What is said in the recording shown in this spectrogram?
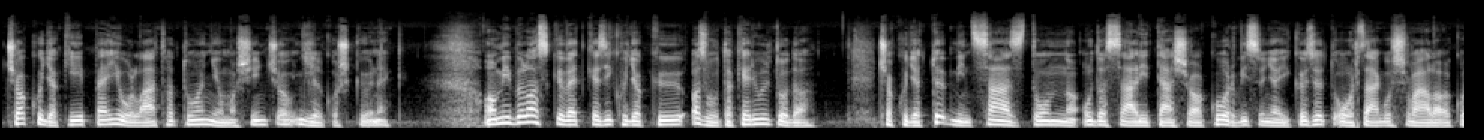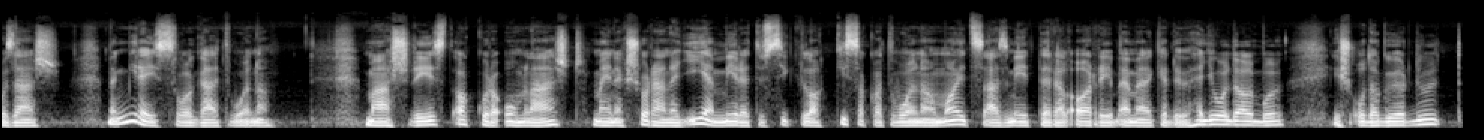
Csak hogy a képen jól láthatóan nyoma sincs a gyilkos kőnek. Amiből az következik, hogy a kő azóta került oda. Csak hogy a több mint száz tonna odaszállítása a kor viszonyai között országos vállalkozás. Meg mire is szolgált volna? Másrészt akkora omlást, melynek során egy ilyen méretű szikla kiszakadt volna a majd száz méterrel arrébb emelkedő hegyoldalból, és odagördült,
